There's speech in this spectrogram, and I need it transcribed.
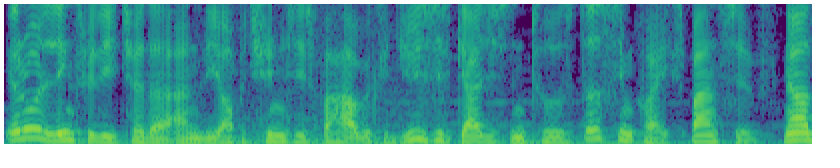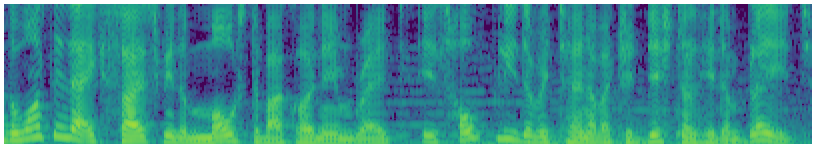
It all links with each other and the opportunities for how we could use these gadgets and tools does seem quite expansive. Now the one thing that excites me the most about Codename Red is hopefully the return of a traditional hidden blade.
